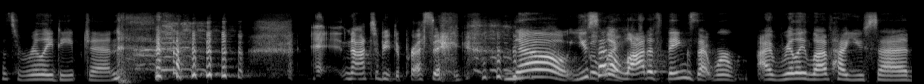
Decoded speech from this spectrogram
That's really deep, Jenn. Eh, Not to be depressing. no, you But, said like- a lot of things that were. I really love how you said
